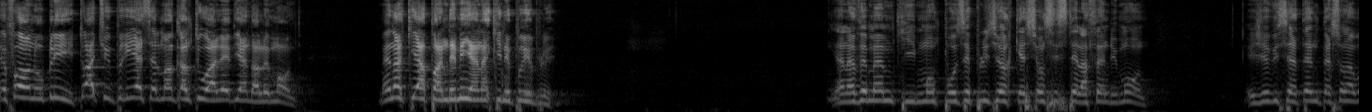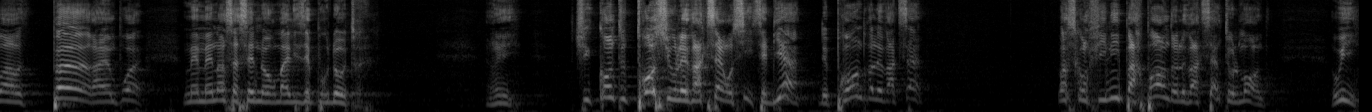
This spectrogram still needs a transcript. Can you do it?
Des fois, on oublie. Toi, tu priais seulement quand tout allait bien dans le monde. Maintenant qu'il y a pandémie, il y en a qui ne prient plus. Il y en avait même qui m'ont posé plusieurs questions si c'était la fin du monde. Et j'ai vu certaines personnes avoir peur à un point. Mais maintenant, ça s'est normalisé pour d'autres. Oui. Tu comptes trop sur le vaccin aussi. C'est bien de prendre le vaccin. Parce qu'on finit par prendre le vaccin, tout le monde. Oui.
